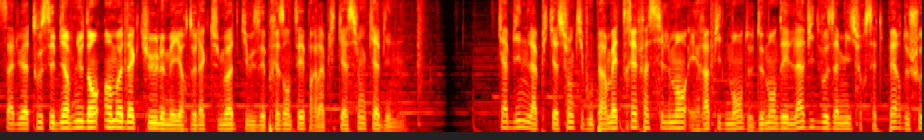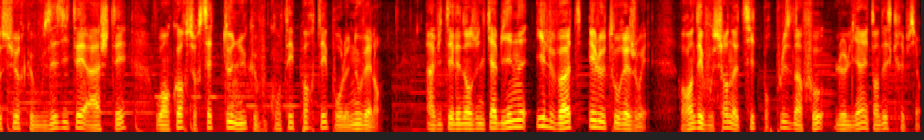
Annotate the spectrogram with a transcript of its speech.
Salut à tous et bienvenue dans En mode actu, le meilleur de l'actu mode qui vous est présenté par l'application Cabine. Cabine, l'application qui vous permet très facilement et rapidement de demander l'avis de vos amis sur cette paire de chaussures que vous hésitez à acheter ou encore sur cette tenue que vous comptez porter pour le nouvel an. Invitez-les dans une cabine, ils votent et le tour est joué. Rendez-vous sur notre site pour plus d'infos, le lien est en description.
